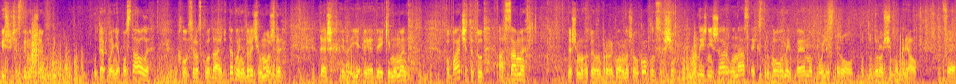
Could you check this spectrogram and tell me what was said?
більшу частину вже утеплення поставили. Хлопці розкладають утеплення. До речі, ви можете теж е, деякий момент побачити тут, а саме те, що ми готуємо про рекламу нашого комплексу, що нижній шар у нас екструдований пенополістирол, тобто дорожчий матеріал. Це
